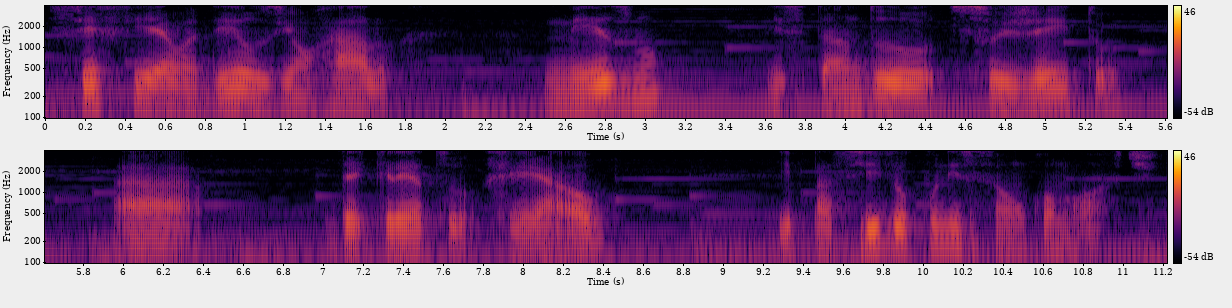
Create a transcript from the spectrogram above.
ser fiel a Deus e honrá-lo mesmo estando sujeito a decreto real e passível punição com morte.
